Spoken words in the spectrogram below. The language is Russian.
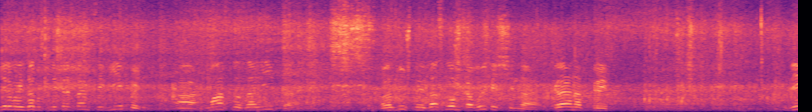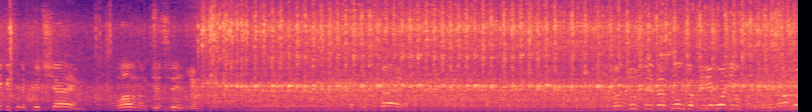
Первый запуск электростанции Вепрь. А, масло залито. Воздушная заслонка вытащена. Кран открыт. Двигатель включаем плавным движением. Запускаем. И воздушную переводим в.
